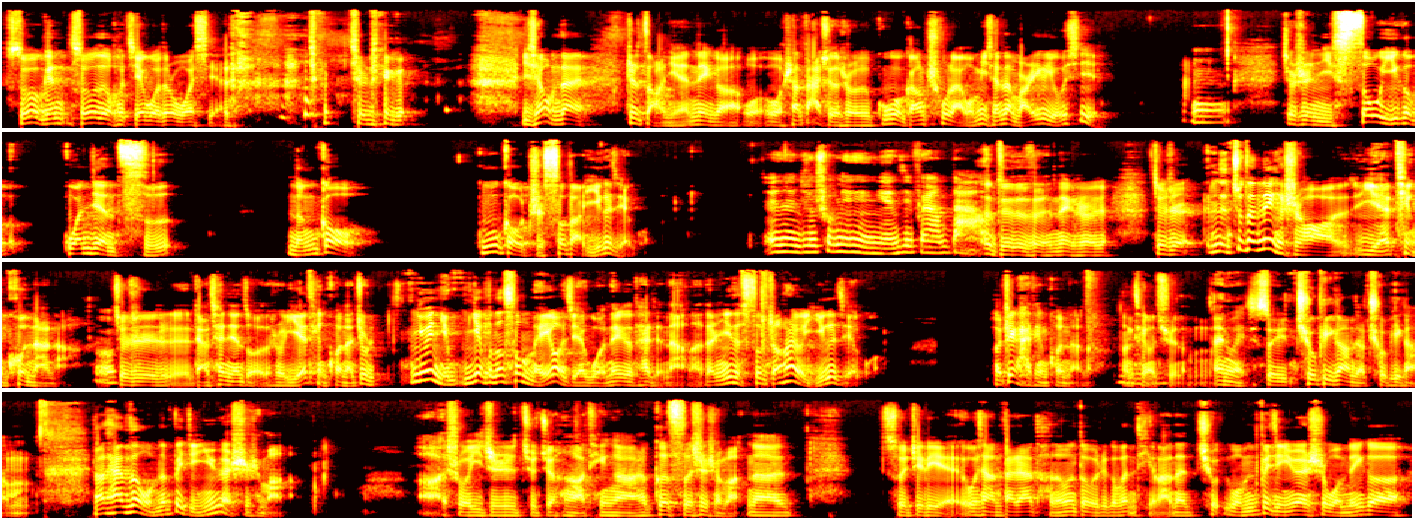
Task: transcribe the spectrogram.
所有跟所有的结果都是我写的，就就这个。以前我们在这早年那个，我我上大学的时候，Google 刚出来，我们以前在玩一个游戏，嗯，就是你搜一个关键词，能够 Google 只搜到一个结果。哎，那就说明你年纪非常大了。呃，对对对，那个时候就是那就在那个时候也挺困难的，就是两千年左右的时候也挺困难，就是因为你你也不能搜没有结果，那个太简单了，但是你得搜正好有一个结果，啊，这个还挺困难的，嗯，挺有趣的。Anyway，所以丘皮杠叫丘皮杠，嗯，然后他还问我们的背景音乐是什么，啊，说一直就觉得很好听啊，歌词是什么？那所以这里我想大家很多人都有这个问题了。那丘我们的背景音乐是我们的一个。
